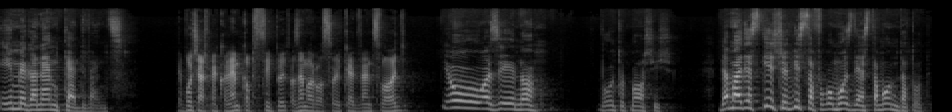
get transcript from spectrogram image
én meg a nem kedvenc. De bocsáss meg, ha nem kapsz cipőt, az nem arról szól, hogy kedvenc vagy. Jó, azért, na, volt ott más is. De majd ezt később vissza fogom hozni ezt a mondatot.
